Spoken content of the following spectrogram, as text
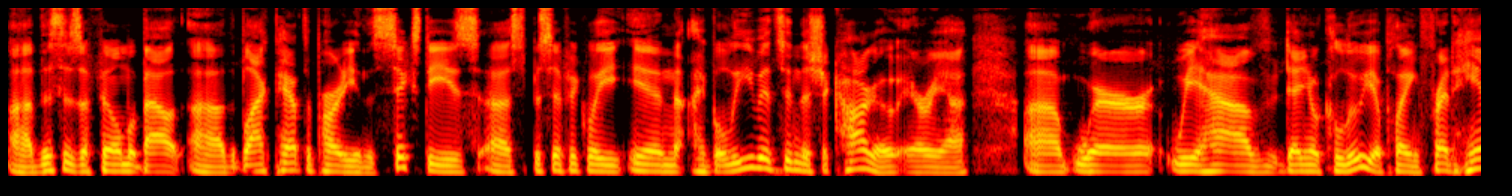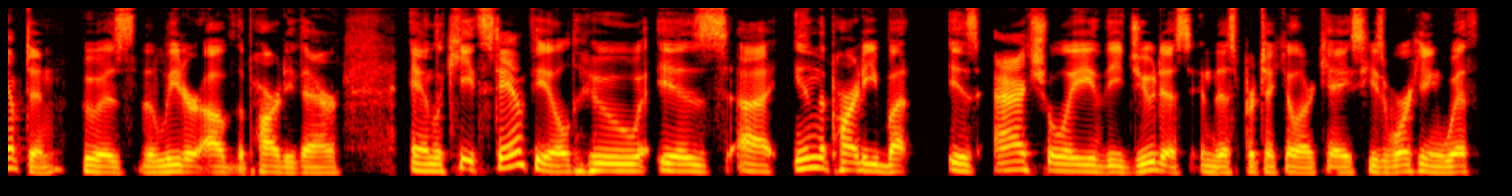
Uh, this is a film about uh, the Black Panther Party in the 60s, uh, specifically in, I believe it's in the Chicago area, uh, where we have Daniel Kaluuya playing Fred Hampton, who is the leader of the party there, and Lakeith Stanfield, who is uh, in the party but is actually the Judas in this particular case. He's working with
